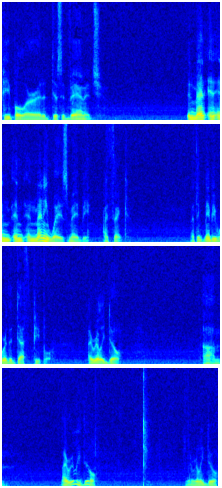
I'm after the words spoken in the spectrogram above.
people are at a disadvantage. In, man, in, in, in, many ways, maybe, I think. I think maybe we're the deaf people. I really do. Um, I really do. I really do.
